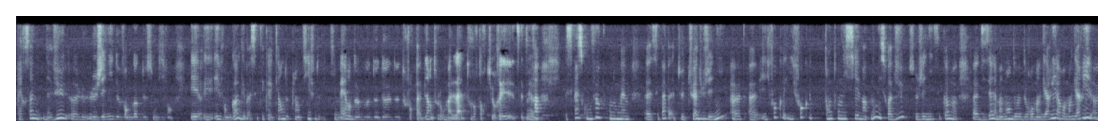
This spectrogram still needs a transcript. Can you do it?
personne n'a vu euh, le, génie de Van Gogh de son vivant. Et, Van Gogh, eh ben, c'était quelqu'un de plaintif, de victimaire, de, de, toujours pas bien, toujours malade, toujours torturé, etc. C'est pas ce qu'on veut pour nous-mêmes. c'est pas tu, tu, as du génie. il faut que il faut que dans ton ici et maintenant, il soit vu, ce génie. C'est comme euh, disait la maman de, Romain Gary à Romain Gary, euh,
